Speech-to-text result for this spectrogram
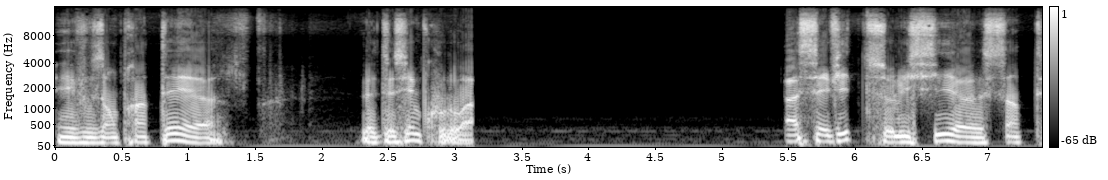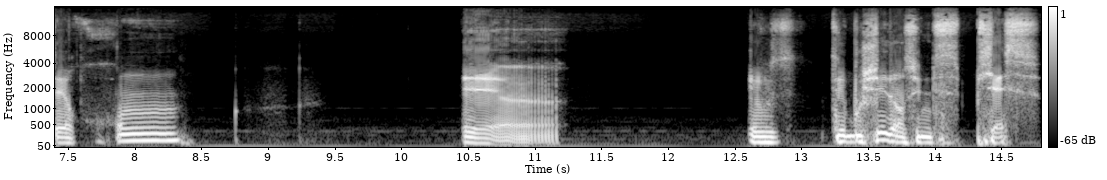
et vous empruntez euh, le deuxième couloir. Assez vite, celui-ci euh, s'interrompt et, euh, et vous débouchez dans une pièce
